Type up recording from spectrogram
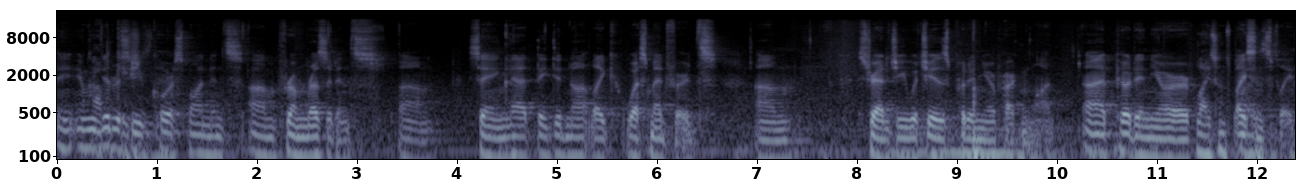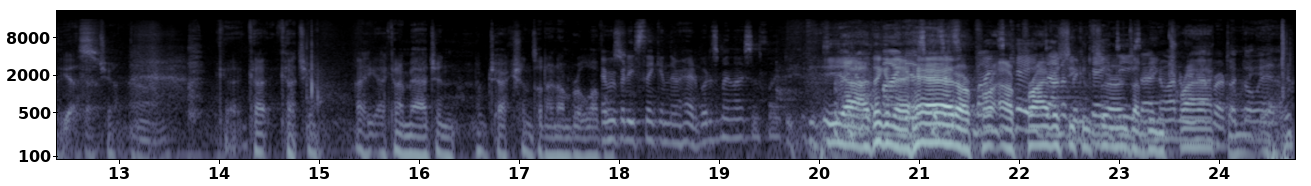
And, and we did receive complications there. correspondence, um, from residents, um, saying that they did not like West Medford's, um, strategy, which is put in your parking lot, uh, put in your License plate? license plate, yes. Gotcha. Um, Got- Got, got you. I, I can imagine objections on a number of levels. Everybody's thinking in their head, what is my license plate? Yeah, I think in Mine their is, 'cause head it's- or pri- mine's or K, privacy Donovan concerns KD, are so I being know how to remember tracked it, and go the- ahead.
